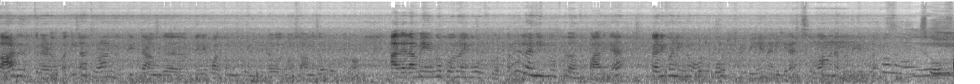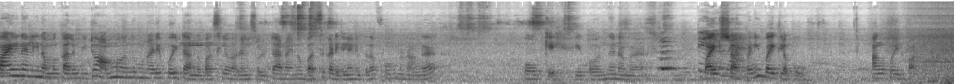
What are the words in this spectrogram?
காடு இருக்கிற இடம் பார்த்தீங்கன்னா திருவாரூர் கிட்ட அங்கே பெரியப்பாத்தம்மன் கோயில் கிட்ட வரும். ஸோ அங்கே தான் போட்டுக்கிறோம் அது எல்லாமே எங்கே போகிறோம் எங்கே ஓட்டு போகிறோம் இல்லை நீங்கள் கூட வந்து பாருங்கள் கண்டிப்பாக நீங்களும் ஓட்டு போட்டுருப்பீங்கன்னு நினைக்கிறேன். ஸோ வாங்க நம்ம வீடியோக்குள்ள போகலாம். ஸோ ஃபைனலி நம்ம கிளம்பிட்டோம். அம்மா வந்து முன்னாடியே போயிட்டாங்க. பஸ்ஸில் வரேன்னு சொல்லிட்டு. ஆனால் இன்னும் பஸ்ஸு கிடைக்கலன்னு இப்போ தான் ஃபோன் பண்ணாங்க. ஓகே இப்போ வந்து நம்ம பைக் ஸ்டார்ட் பண்ணி பைக்கில் போவோம். அங்கே போயிட்டு பார்க்கலாம்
